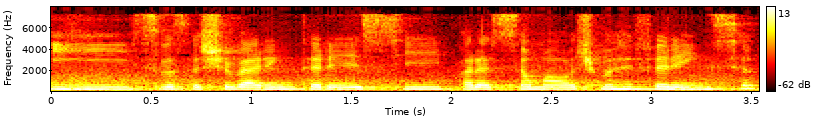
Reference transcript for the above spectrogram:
e se vocês tiverem interesse, parece ser uma ótima referência.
